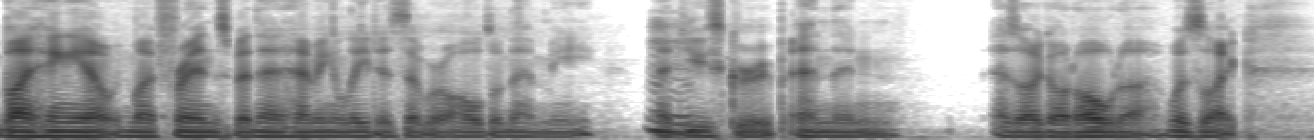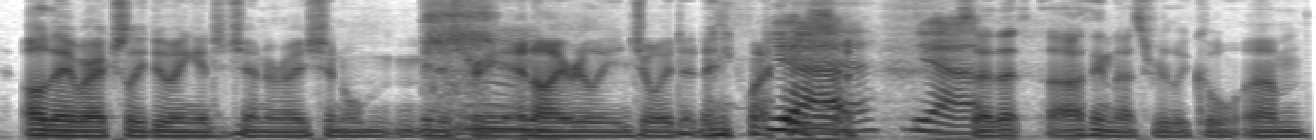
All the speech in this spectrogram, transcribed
by hanging out with my friends, but then having leaders that were older than me at Mm. youth group, and then as I got older, was like, oh, they were actually doing intergenerational ministry, and I really enjoyed it anyway. Yeah. Yeah. So that I think that's really cool. Um,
